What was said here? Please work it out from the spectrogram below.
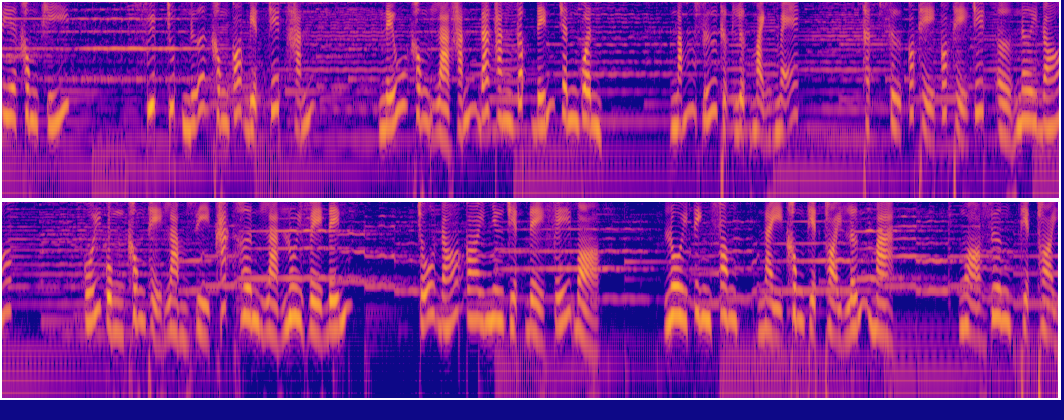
tia không khí. Suýt chút nữa không có biệt chết hắn nếu không là hắn đã thăng cấp đến chân quân. Nắm giữ thực lực mạnh mẽ. Thật sự có thể có thể chết ở nơi đó. Cuối cùng không thể làm gì khác hơn là lui về đến. Chỗ đó coi như triệt để phế bỏ. Lôi tinh phong, này không thiệt thòi lớn mà. Ngọ dương thiệt thòi.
